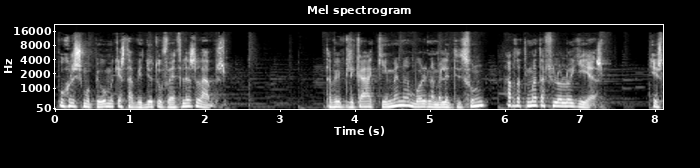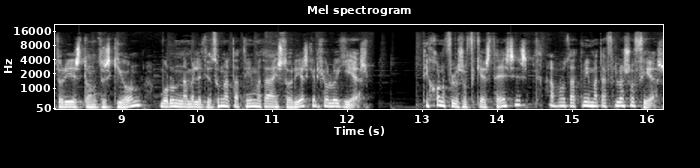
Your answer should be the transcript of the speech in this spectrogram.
που χρησιμοποιούμε και στα βίντεο του Faithless Labs. Τα βιβλικά κείμενα μπορεί να μελετηθούν από τα τμήματα φιλολογίας. Οι ιστορίες των θρησκειών μπορούν να μελετηθούν από τα τμήματα ιστορίας και αρχαιολογίας τυχόν φιλοσοφικές θέσεις από τα τμήματα φιλοσοφίας.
